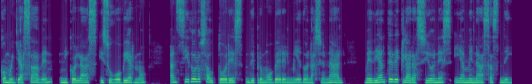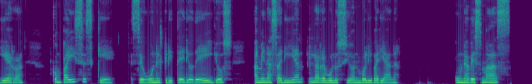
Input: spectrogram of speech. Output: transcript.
Como ya saben, Nicolás y su gobierno han sido los autores de promover el miedo nacional mediante declaraciones y amenazas de guerra con países que, según el criterio de ellos, amenazarían la revolución bolivariana. Una vez más,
